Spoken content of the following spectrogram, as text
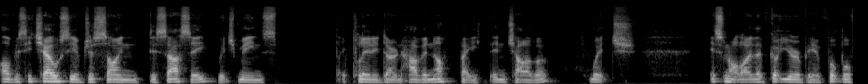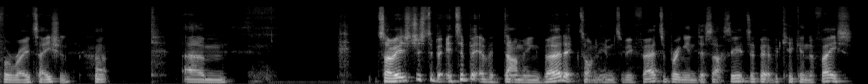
Obviously, Chelsea have just signed Disasi, which means they clearly don't have enough faith in Chalobah, which it's not like they've got European football for rotation. um, so it's just a bit it's a bit of a damning verdict on him, to be fair, to bring in Disasi. It's a bit of a kick in the face,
